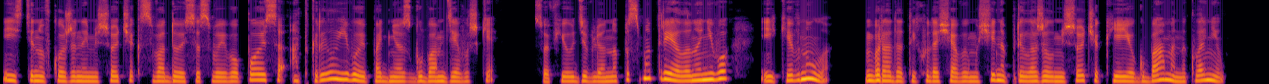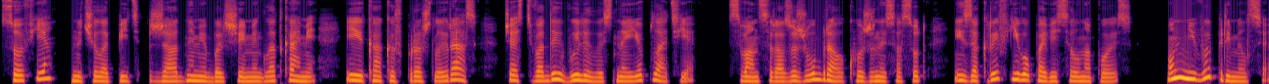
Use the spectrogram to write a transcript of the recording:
и, стянув кожаный мешочек с водой со своего пояса, открыл его и поднес к губам девушки. Софья удивленно посмотрела на него и кивнула. Бородатый худощавый мужчина приложил мешочек к ее губам и наклонил. Софья начала пить жадными большими глотками, и, как и в прошлый раз, часть воды вылилась на ее платье. Сван сразу же убрал кожаный сосуд и, закрыв его, повесил на пояс. Он не выпрямился,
